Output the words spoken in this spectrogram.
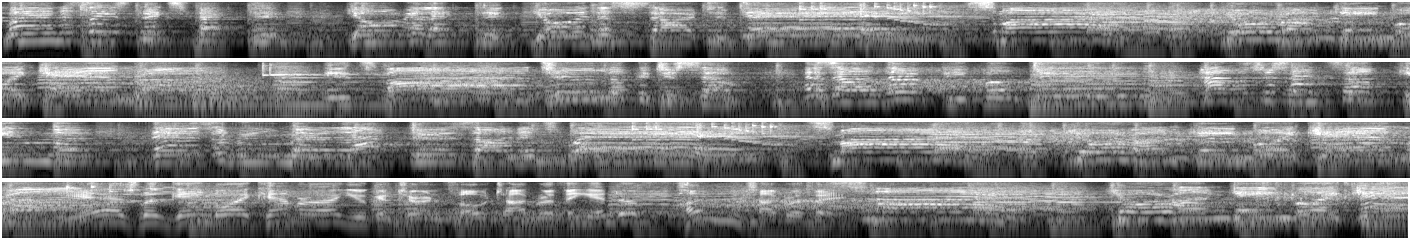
When it's least expected, you're elected, you're the star today. Smile, you're on Game Boy Camera. It's fun to look at yourself as other people do. How's your sense of humor? There's a rumor, laughter's on its way. Smile, you're on Game Boy Camera. Yes, with Game Boy Camera, you can turn photography into Fun-Tography. Smile, you're on Game Boy Camera.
